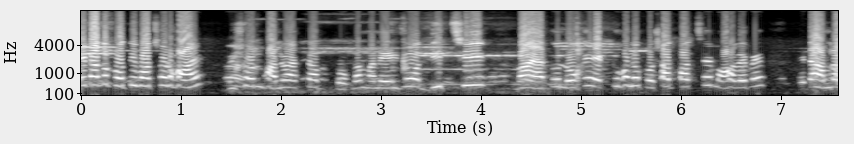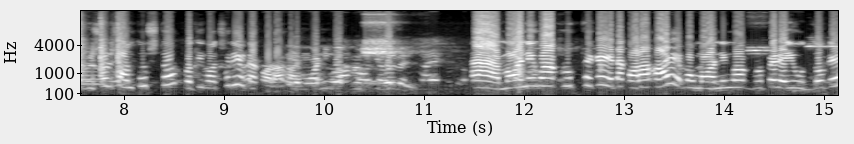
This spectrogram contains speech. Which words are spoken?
এটা তো প্রতি বছর হয়। ভীষণ ভালো একটা প্রোগ্রাম মানে এই যে দিচ্ছি বা এত লোকে একটু হলেও প্রসাদ পাচ্ছে মহাদেবের এটা আমরা ভীষণ সন্তুষ্ট। প্রতি বছরই এটা করা হয়। মর্নিং ওয়াক গ্রুপ কি বলবেন? হ্যাঁ মর্নিং ওয়াক গ্রুপ থেকে এটা করা হয় এবং মর্নিং ওয়াক গ্রুপের এই উদ্যোগে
